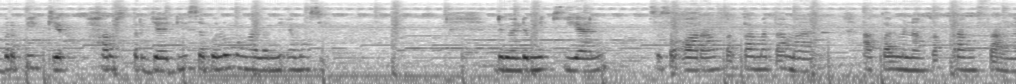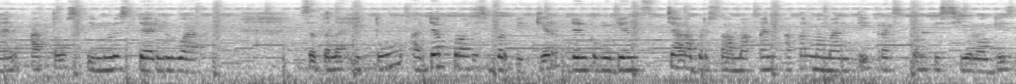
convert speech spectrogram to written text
berpikir harus terjadi sebelum mengalami emosi. Dengan demikian, seseorang pertama-tama akan menangkap rangsangan atau stimulus dari luar. Setelah itu, ada proses berpikir dan kemudian secara bersamaan akan memantik respon fisiologis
